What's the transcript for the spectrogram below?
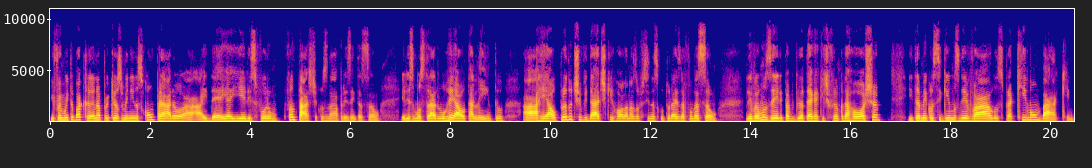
E foi muito bacana porque os meninos compraram a, a ideia e eles foram fantásticos na apresentação. Eles mostraram o real talento, a real produtividade que rola nas oficinas culturais da Fundação. Levamos ele para a Biblioteca aqui de Franco da Rocha e também conseguimos levá-los para Quilombaque.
